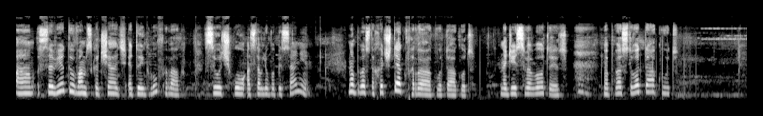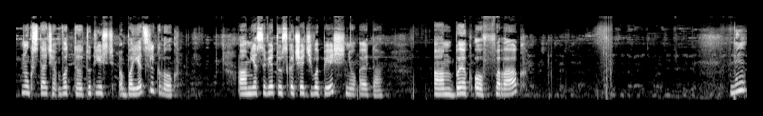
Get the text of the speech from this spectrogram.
А, советую вам скачать эту игру Фраг. Ссылочку оставлю в описании. Ну, просто хэштег Фраг, вот так вот. Надеюсь, сработает. Ну, просто вот так вот. Ну, кстати, вот э, тут есть боец Ликрок. Um, я советую скачать его песню. Это um, Back of Frag. Ну,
